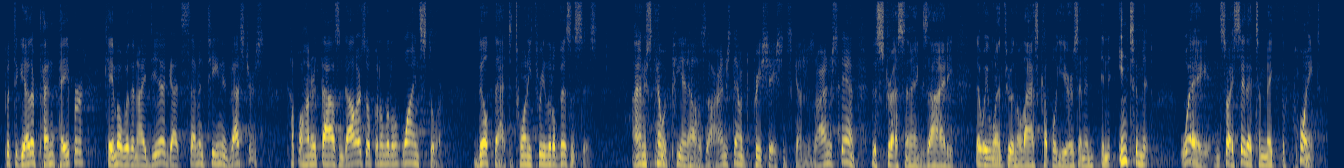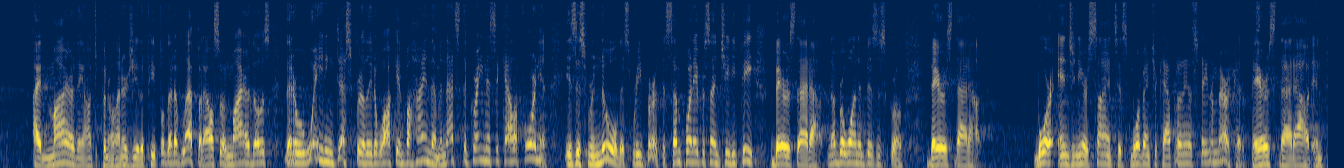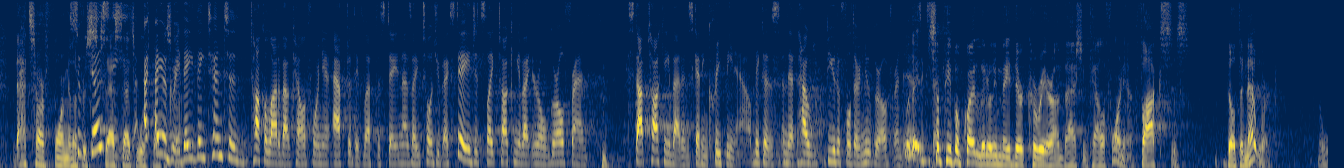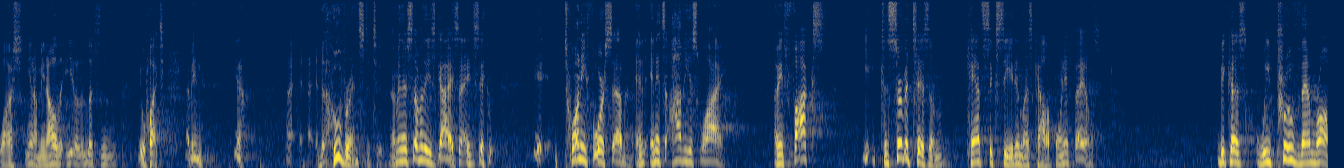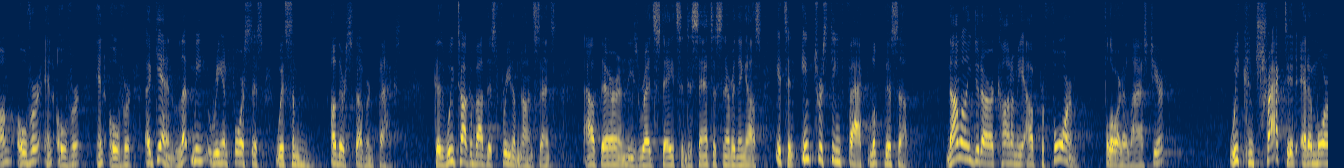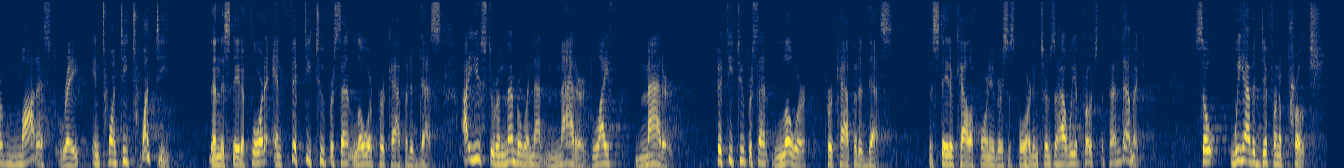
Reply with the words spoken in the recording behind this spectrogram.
put together pen, paper, came up with an idea, got 17 investors, a couple hundred thousand dollars, opened a little wine store, built that to 23 little businesses. I understand what P&Ls are. I understand what depreciation schedules are. I understand the stress and anxiety that we went through in the last couple years in an, an intimate way. And so I say that to make the point I admire the entrepreneurial energy of the people that have left, but I also admire those that are waiting desperately to walk in behind them. And that's the greatness of California, is this renewal, this rebirth. The 7.8% GDP bears that out. Number one in business growth bears that out. More engineers, scientists, more venture capital in the state in America bears that out. And that's our formula so for success. That's worth I, I agree. They, they tend to talk a lot about California after they've left the state. And as I told you backstage, it's like talking about your old girlfriend. stop talking about it. It's getting creepy now because and that how beautiful their new girlfriend well, is. They, some people quite literally made their career on bashing California. Fox has built a network. Wash, you know, I mean, all the, you know, listen, you watch. I mean, you know, the Hoover Institute. I mean, there's some of these guys. I say, eh, 24/7, and and it's obvious why. I mean, Fox, conservatism can't succeed unless California fails because we prove them wrong over and over and over again. Let me reinforce this with some other stubborn facts. Because we talk about this freedom nonsense out there in these red states and DeSantis and everything else. It's an interesting fact. Look this up. Not only did our economy outperform Florida last year, We contracted at a more modest rate in 2020 than the state of Florida and 52% lower per capita deaths. I used to remember when that mattered, life mattered. 52% lower per capita deaths, the state of California versus Florida, in terms of how we approach the pandemic. So we have a different approach.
